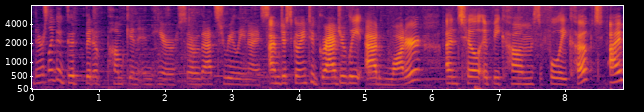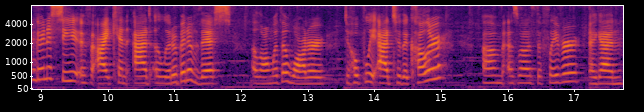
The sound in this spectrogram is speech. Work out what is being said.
There's like a good bit of pumpkin in here, so that's really nice. I'm just going to gradually add water until it becomes fully cooked. I'm going to see if I can add a little bit of this along with the water to hopefully add to the color um, as well as the flavor. Again,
